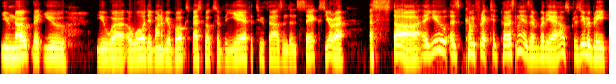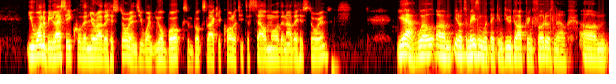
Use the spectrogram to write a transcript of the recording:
you note that you you were awarded one of your books, Best Books of the Year for 2006. You're a a star. Are you as conflicted personally as everybody else? Presumably, you want to be less equal than your other historians. You want your books and books like Equality to sell more than other historians. Yeah, well, um, you know, it's amazing what they can do doctoring photos now. Um,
